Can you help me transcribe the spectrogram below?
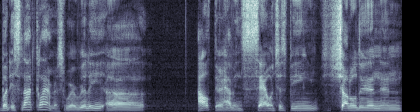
but it's not glamorous. We're really uh, out there having sandwiches being shuttled in and,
